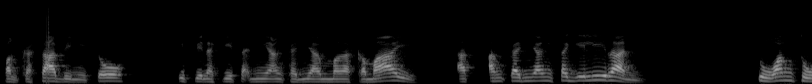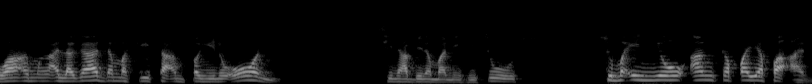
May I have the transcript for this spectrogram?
Pagkasabi nito, ipinakita niya ang kanyang mga kamay at ang kanyang tagiliran. Tuwang-tuwa ang mga alagad na makita ang Panginoon. Sinabi naman ni Jesus, Sumainyo ang kapayapaan.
